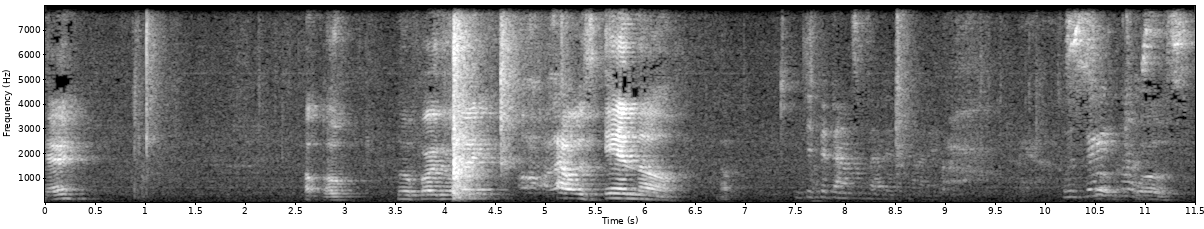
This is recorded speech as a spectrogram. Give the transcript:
Okay? Uh oh. A little farther away. Oh, that was in though. If it bounces out, it's not it. It was so very close. close.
